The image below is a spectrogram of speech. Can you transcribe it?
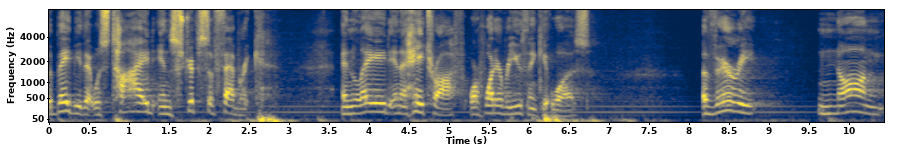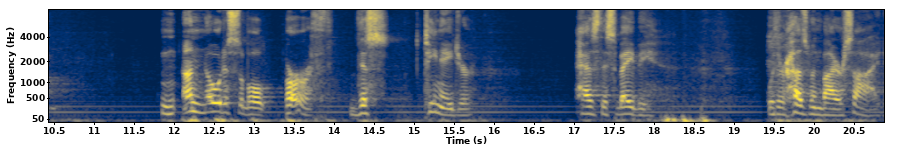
The baby that was tied in strips of fabric and laid in a hay trough or whatever you think it was. A very non unnoticeable birth. This teenager has this baby with her husband by her side,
